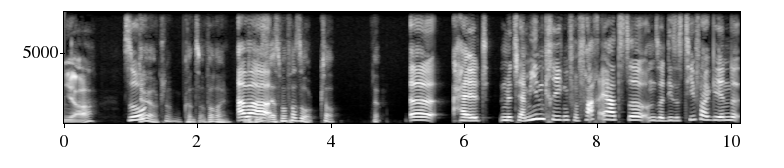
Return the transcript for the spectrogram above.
Ja. So, Ja, ja, klar, du kannst einfach rein. Aber- du wirst erstmal versorgt, klar. äh, halt mit Terminen kriegen für Fachärzte und so dieses tiefergehende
